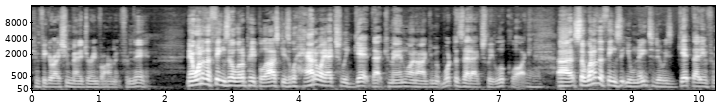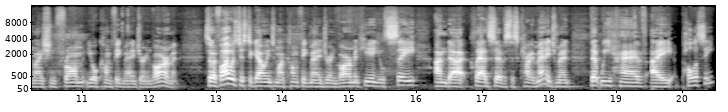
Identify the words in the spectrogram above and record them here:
configuration manager environment from there. Now, one of the things that a lot of people ask is, well, how do I actually get that command line argument? What does that actually look like? Mm. Uh, so one of the things that you'll need to do is get that information from your config manager environment. So if I was just to go into my config manager environment here, you'll see under cloud services co-management that we have a policy.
